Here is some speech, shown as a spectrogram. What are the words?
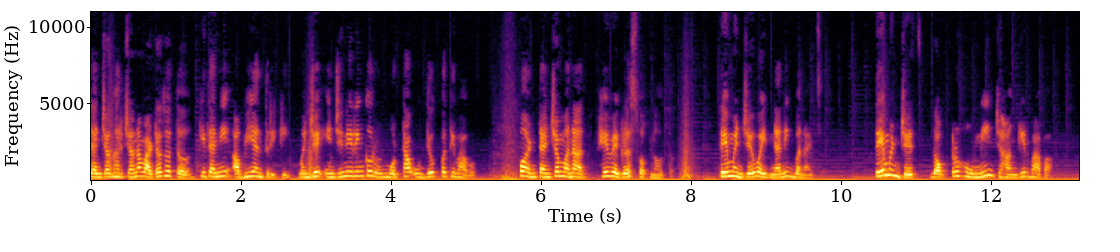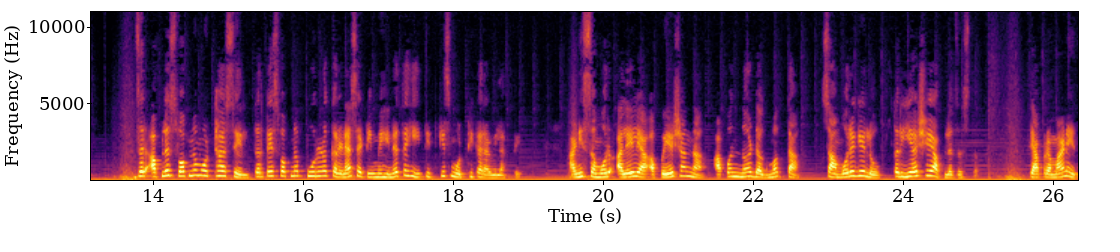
त्यांच्या घरच्यांना वाटत होतं की त्यांनी अभियांत्रिकी म्हणजे इंजिनिअरिंग करून मोठा उद्योगपती व्हावं. पण त्यांच्या मनात हे वेगळं स्वप्न होतं. ते म्हणजे वैज्ञानिक बनायचं. ते म्हणजेच डॉक्टर होमी जहांगीर बाबा. जर आपलं स्वप्न मोठं असेल तर ते स्वप्न पूर्ण करण्यासाठी मेहनतही तितकीच मोठी करावी लागते. आणि समोर आलेल्या अपयशांना आपण न डगमगता सामोरे गेलो तर यश हे आपलंच असतं. त्याप्रमाणेच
